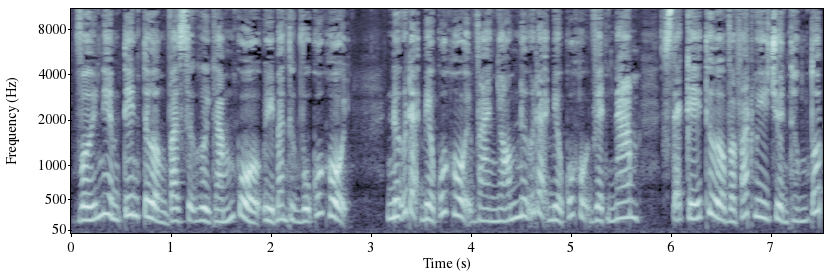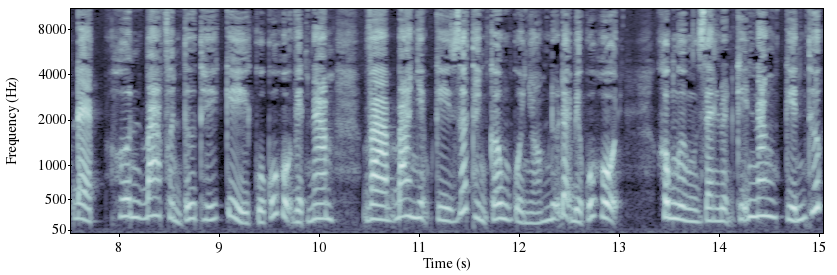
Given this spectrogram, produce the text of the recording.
với niềm tin tưởng và sự gửi gắm của Ủy ban Thường vụ Quốc hội, nữ đại biểu Quốc hội và nhóm nữ đại biểu Quốc hội Việt Nam sẽ kế thừa và phát huy truyền thống tốt đẹp hơn 3 phần tư thế kỷ của Quốc hội Việt Nam và 3 nhiệm kỳ rất thành công của nhóm nữ đại biểu Quốc hội, không ngừng rèn luyện kỹ năng, kiến thức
